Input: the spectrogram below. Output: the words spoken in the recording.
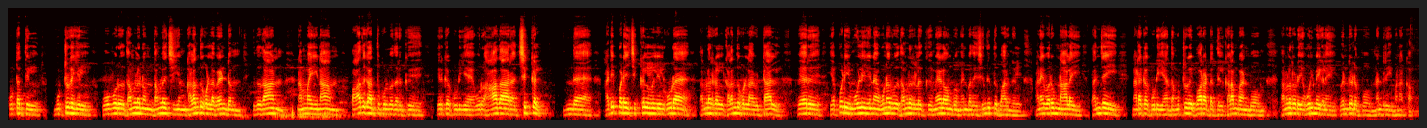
கூட்டத்தில் முற்றுகையில் ஒவ்வொரு தமிழனும் தமிழச்சியும் கலந்து கொள்ள வேண்டும். இதுதான் நம்மை நாம் பாதுகாத்து கொள்வதற்கு இருக்கக்கூடிய ஒரு ஆதார சிக்கல். இந்த அடிப்படை சிக்கல்களில் கூட தமிழர்கள் கலந்து கொள்ளாவிட்டால் வேறு எப்படி மொழி இன உணர்வு தமிழர்களுக்கு மேலோங்கும் என்பதை சிந்தித்து பாருங்கள். அனைவரும் நாளை தஞ்சை நடக்கக்கூடிய அந்த முற்றுகை போராட்டத்தில் களம் காண்போம். தமிழருடைய உரிமைகளை வென்றெடுப்போம். நன்றி வணக்கம்.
